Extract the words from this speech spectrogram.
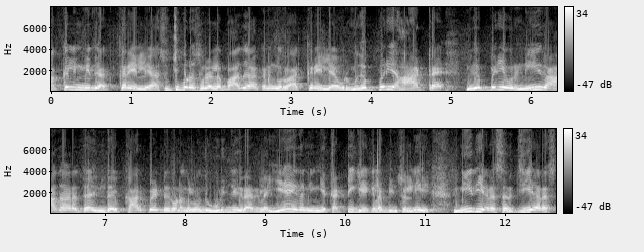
மக்களின் மீது அக்கறை இல்லையா? சுற்றுப்புற சூழலை பாதுகாக்கணுங்கிற ஒரு அக்கறை இல்லையா? ஒரு மிகப்பெரிய ஆற்றை மிகப்பெரிய ஒரு நீர் ஆதாரத்தை இந்த கார்ப்பரேட் நிறுவனங்கள் வந்து உறிஞ்சுகிறார்களே. ஏன் இதை நீங்கள் தட்டி கேட்கல அப்படின்னு சொல்லி நீதியரசர் ஜிஆர்எஸ்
